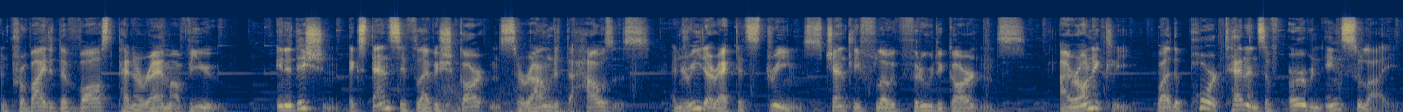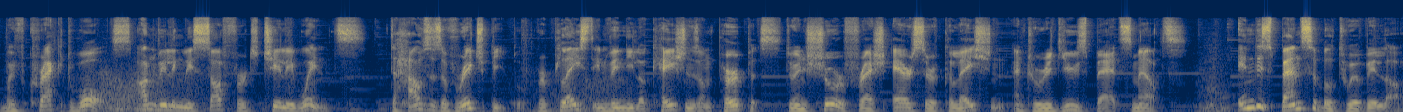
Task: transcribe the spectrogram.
and provided a vast panorama view. In addition, extensive lavish gardens surrounded the houses, and redirected streams gently flowed through the gardens. Ironically, while the poor tenants of urban insulae with cracked walls unwillingly suffered chilly winds, the houses of rich people were placed in windy locations on purpose to ensure fresh air circulation and to reduce bad smells. Indispensable to a villa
